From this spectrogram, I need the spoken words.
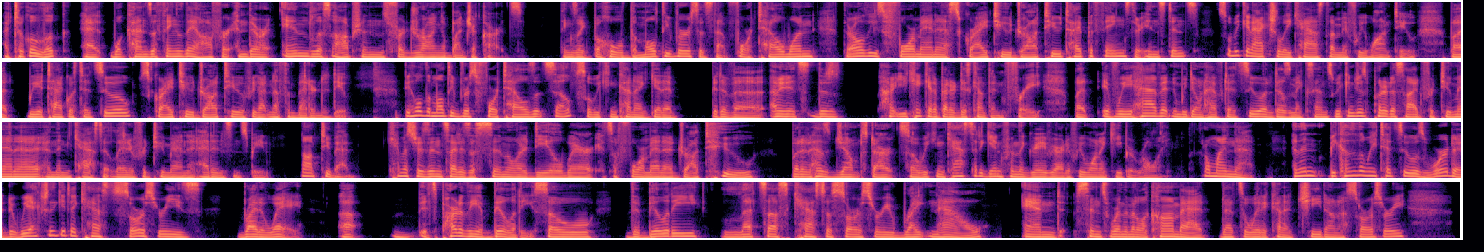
I took a look at what kinds of things they offer, and there are endless options for drawing a bunch of cards. Things like Behold the Multiverse, it's that Foretell one. They're all these four mana scry two, draw two type of things. They're instants, so we can actually cast them if we want to. But we attack with Tetsuo, scry two, draw two if we got nothing better to do. Behold the Multiverse foretells itself, so we can kind of get a bit of a. I mean, it's there's you can't get a better discount than free. But if we have it and we don't have Tetsuo and it doesn't make sense, we can just put it aside for two mana and then cast it later for two mana at instant speed. Not too bad. Chemist's Insight is a similar deal where it's a four mana draw two, but it has jump start, so we can cast it again from the graveyard if we want to keep it rolling. I don't mind that. And then because of the way Tetsuo is worded, we actually get to cast sorceries right away. Uh, it's part of the ability. So the ability lets us cast a sorcery right now. And since we're in the middle of combat, that's a way to kind of cheat on a sorcery.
